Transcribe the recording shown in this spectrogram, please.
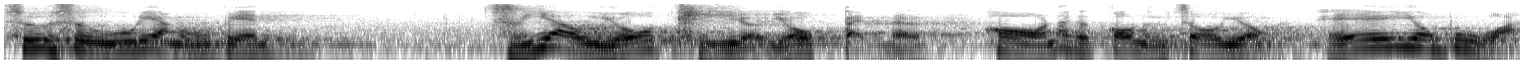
是不是无量无边？只要有体了、有本了，哦，那个功能作用，哎，用不完，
